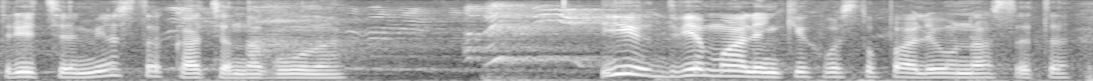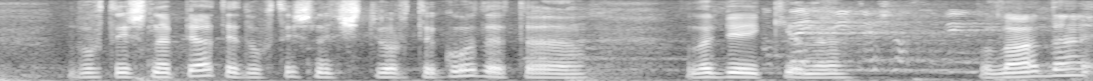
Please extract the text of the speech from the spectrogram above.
третье место Катя Нагула. И две маленьких выступали у нас. Это 2005-2004 год. Это Лобейкина Влада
